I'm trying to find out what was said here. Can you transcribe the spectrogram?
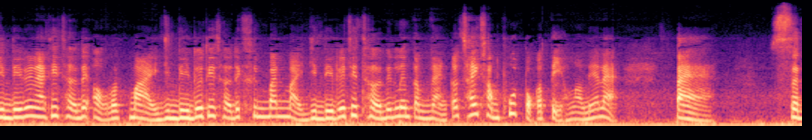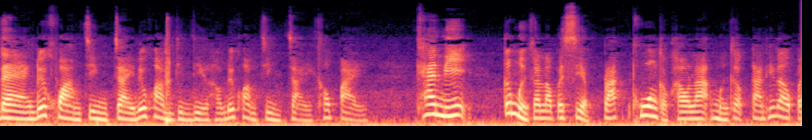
ยินดีด้วยนะที่เธอได้ออกรถใหม่ ยินดีด้วยที่เธอได้ขึ้นบ้านใหม่ ยินดีด้วยที่เธอได้เลื่อนตำแหน่งก็ใช้คำพูดปกติของเราเนี่ยแหละ แต่ แสดงด้วยความจริงใจด้วยความยินดีเขาด้วยความจริงใจเข้าไป แค่นี้ก็เหมือนกับเราไปเสียบปลั๊กพ่วงกับเขาละ เหมือนกับการที่เราไป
